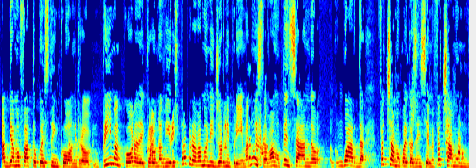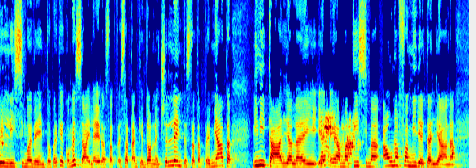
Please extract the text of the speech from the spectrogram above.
abbiamo fatto questo incontro. Prima ancora del coronavirus, proprio eravamo nei giorni prima, noi stavamo pensando, guarda, facciamo qualcosa insieme, facciamo un bellissimo evento, perché come sai lei stata, è stata anche donna eccellente, è stata premiata in Italia, lei è, è amatissima, ha una famiglia italiana.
